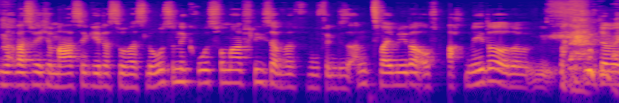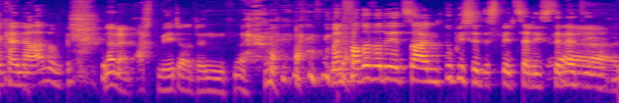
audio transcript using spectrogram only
nach was welcher Maße geht das sowas los, so eine Großformatfliese? Aber wo fängt das an? Zwei Meter auf acht Meter? Oder ich habe ja keine Ahnung. nein, nein, acht Meter, denn Mein Vater würde jetzt sagen, du bist ja der Spezialist, Ja, ja, ja.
